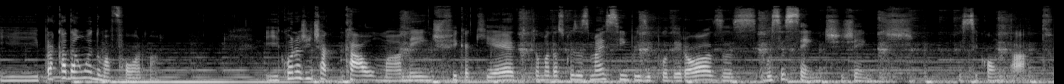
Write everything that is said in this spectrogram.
E para cada um é de uma forma. E quando a gente acalma a mente, fica quieto, que é uma das coisas mais simples e poderosas, você sente, gente, esse contato,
